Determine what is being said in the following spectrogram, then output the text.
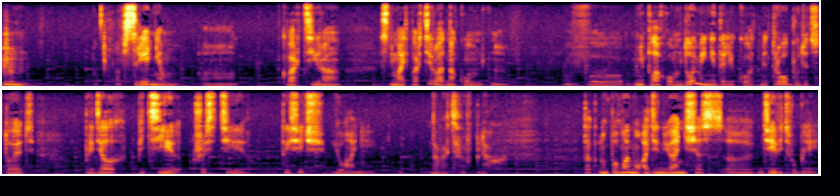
в среднем квартира, снимать квартиру однокомнатную в неплохом доме недалеко от метро будет стоить в пределах 5-6 тысяч юаней. Давайте в рублях. Так, ну, по-моему, один юань сейчас э, 9 рублей.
